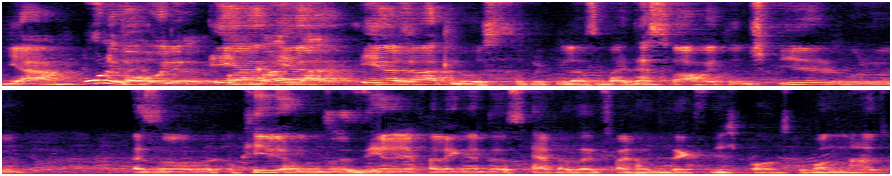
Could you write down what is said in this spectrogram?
ja. Ole war heute. Eher, war- eher, eher ratlos zurückgelassen, weil das war heute ein Spiel, wo du, also okay, wir haben unsere Serie verlängert, dass Hertha seit 2006 nicht bei uns gewonnen hat.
